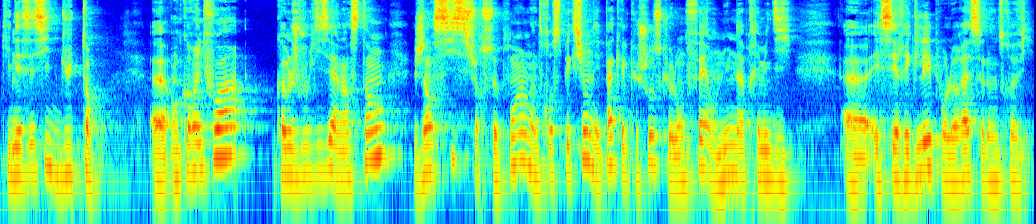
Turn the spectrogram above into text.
qui nécessite du temps. encore une fois, comme je vous le disais à l'instant, j'insiste sur ce point, l'introspection n'est pas quelque chose que l'on fait en une après-midi, euh, et c'est réglé pour le reste de notre vie.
